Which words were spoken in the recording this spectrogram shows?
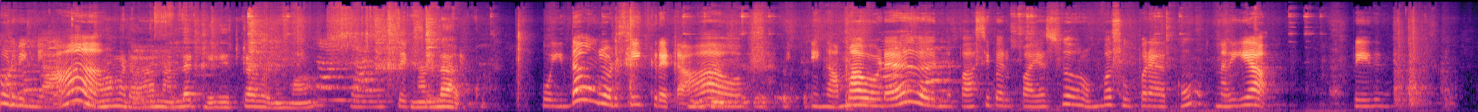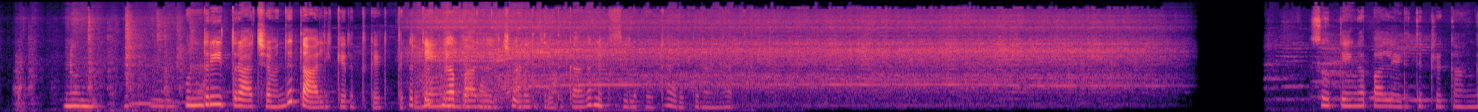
போடுவீங்களா? ஆமாடா. நல்லா டேஸ்ட்டாக வருமா நல்லா இருக்கும். ஓ இதான் உங்களோட சீக்ரெட்டா எங்கள் அம்மாவோட இந்த பாசிப்பருப்பு பாயசம் ரொம்ப சூப்பராக இருக்கும். நிறையா பேர் இன்னும் முந்திரி திராட்சை வந்து தாளிக்கிறதுக்கு எடுத்துக்க தேங்காய் பால் வச்சு அரைக்கிறதுக்காக மிக்சியில் போட்டு அரைக்கிறாங்க. ஸோ தேங்காய் பால் எடுத்துட்டு இருக்காங்க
